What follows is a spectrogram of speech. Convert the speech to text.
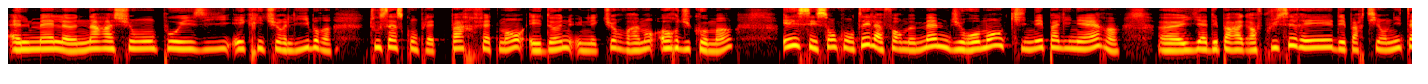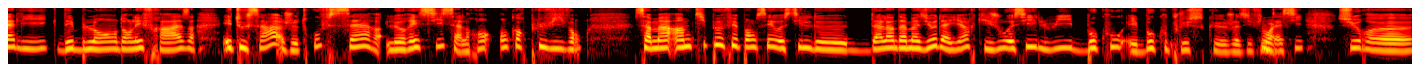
Elle mêle narration, poésie, écriture libre. Tout ça se complète parfaitement et donne une lecture vraiment hors du commun. Et c'est sans compter la forme même du roman qui n'est pas linéaire. Euh, il y a des paragraphes plus serrés, des parties en italique, des blancs dans les phrases. Et tout ça, je trouve, sert le récit, ça le rend encore plus vivant. Ça m'a un petit peu fait penser au style d'Alain Damasio d'ailleurs, qui joue aussi lui beaucoup et beaucoup plus que Joséphine Tassi sur, euh,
